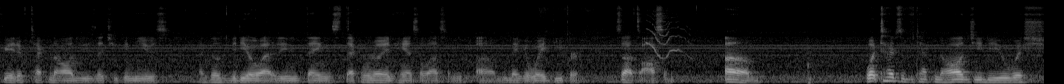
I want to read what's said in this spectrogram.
creative technologies that you can use, like those video editing things that can really enhance a lesson, um, make it way deeper. So that's awesome. Um, what types of technology do you wish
